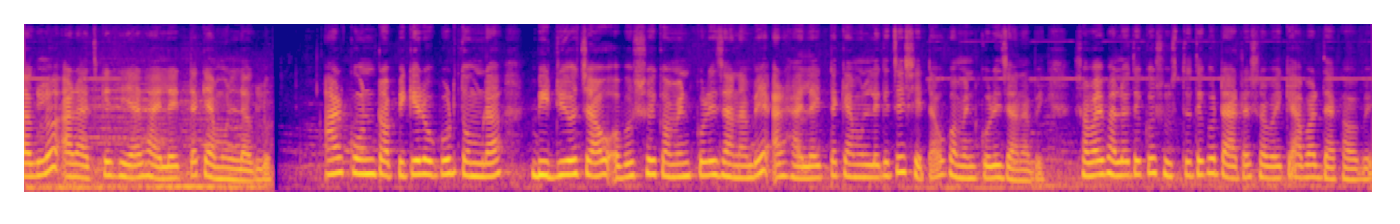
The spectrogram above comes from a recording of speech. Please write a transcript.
লাগল আর আজকের হেয়ার হাইলাইটটা কেমন লাগল। আর কোন টপিকের ওপর তোমরা ভিডিও চাও অবশ্যই কমেন্ট করে জানাবে, আর হাইলাইটটা কেমন লেগেছে সেটাও কমেন্ট করে জানাবে। সবাই ভালো থেকো, সুস্থ থেকো, টাটা সবাইকে, আবার দেখা হবে।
